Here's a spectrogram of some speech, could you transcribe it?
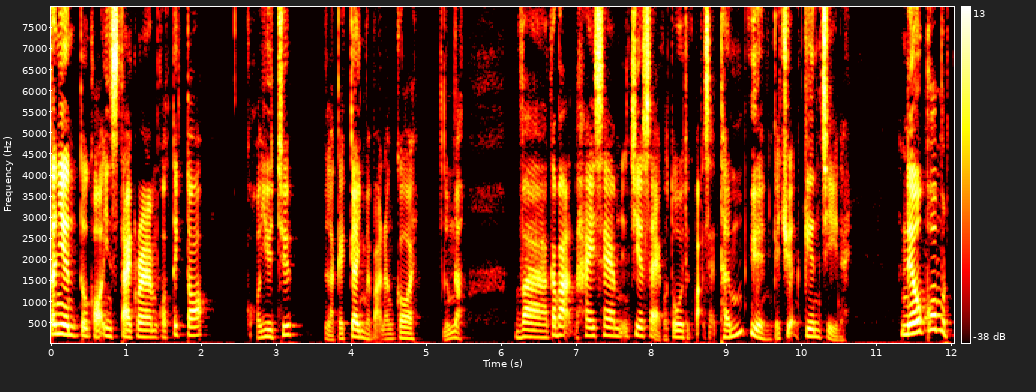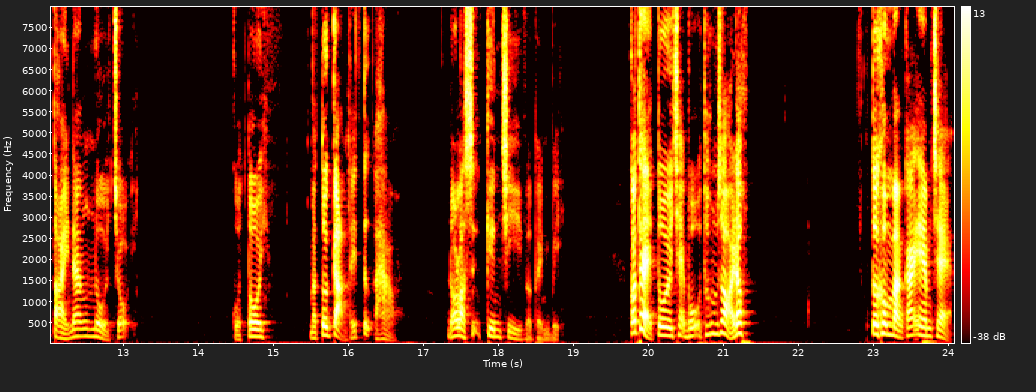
Tất nhiên tôi có Instagram, có TikTok, có YouTube là cái kênh mà bạn đang coi, đúng nào? Và các bạn hay xem những chia sẻ của tôi thì các bạn sẽ thấm huyền cái chuyện kiên trì này. Nếu có một tài năng nổi trội của tôi mà tôi cảm thấy tự hào. Đó là sự kiên trì và bền bỉ. Có thể tôi chạy bộ tôi không giỏi đâu. Tôi không bằng các em trẻ.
